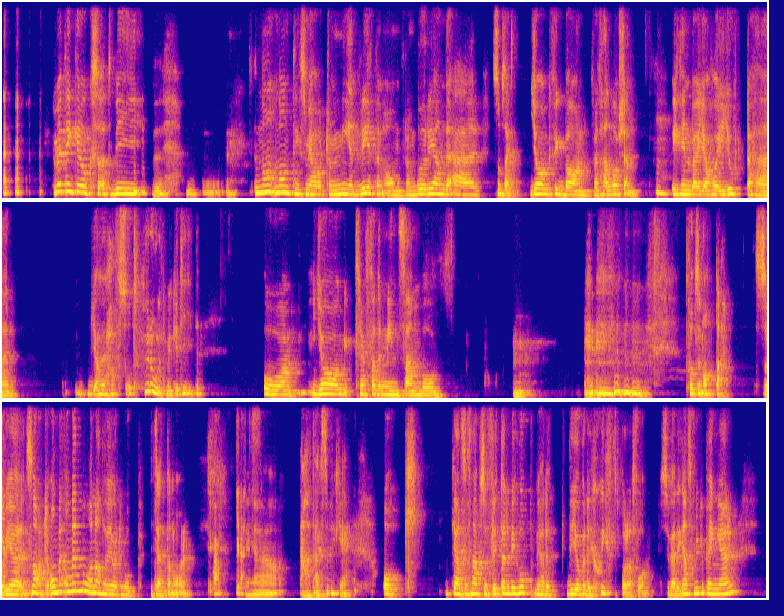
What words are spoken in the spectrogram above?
Men jag tänker också att vi... Nå någonting som jag har varit så medveten om från början det är som sagt, jag fick barn för ett halvår sedan. Mm. Vilket innebär att jag har gjort det här jag har haft så otroligt mycket tid. Och jag träffade min sambo 2008. Så ja. vi är snart, om, om en månad har vi varit ihop i 13 år. Ja, grattis! Uh, ja, tack så mycket. Och ganska snabbt så flyttade vi ihop. Vi, hade, vi jobbade skift båda två. Så vi hade ganska mycket pengar.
